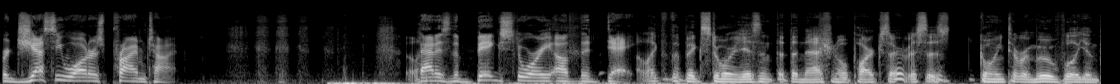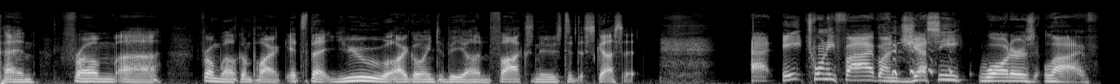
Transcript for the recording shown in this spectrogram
for Jesse Watters prime time. That is the big story of the day. I like that the big story isn't that the National Park Service is going to remove William Penn from uh, from Welcome Park. It's that you are going to be on Fox News to discuss it. At 8:25 on Jesse Watters Live.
